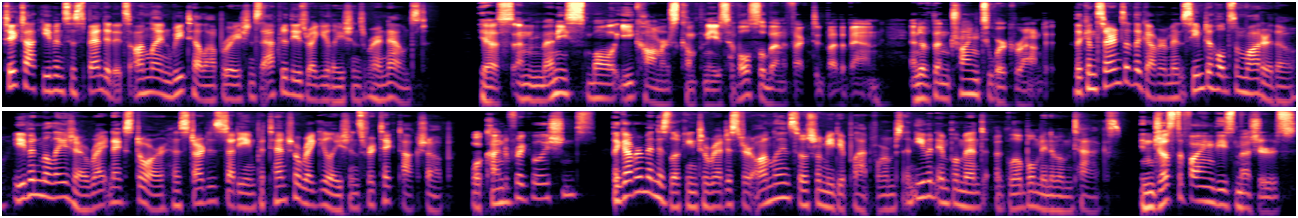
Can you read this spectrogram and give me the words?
TikTok even suspended its online retail operations after these regulations were announced. Yes, and many small e commerce companies have also been affected by the ban and have been trying to work around it. The concerns of the government seem to hold some water, though. Even Malaysia, right next door, has started studying potential regulations for TikTok Shop. What kind of regulations? The government is looking to register online social media platforms and even implement a global minimum tax. In justifying these measures,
